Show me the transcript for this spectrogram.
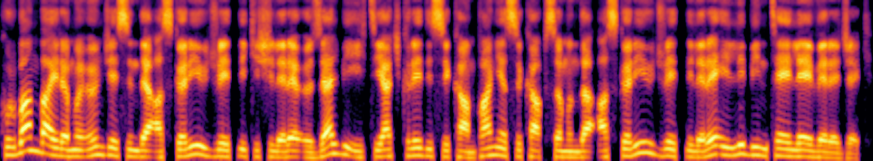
Kurban Bayramı öncesinde asgari ücretli kişilere özel bir ihtiyaç kredisi kampanyası kapsamında asgari ücretlilere 50 bin TL verecek.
